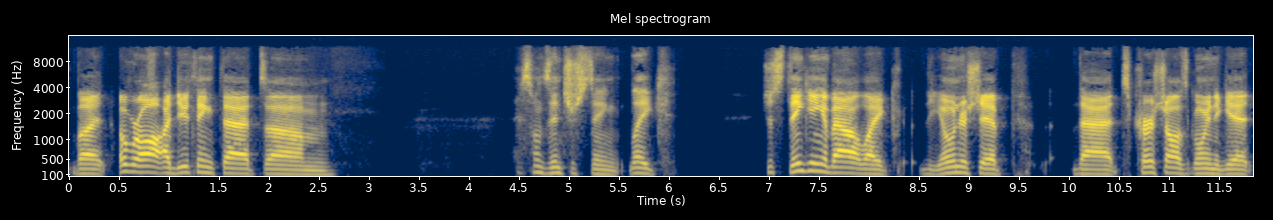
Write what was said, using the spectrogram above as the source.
but overall, I do think that um, this one's interesting. Like just thinking about like the ownership that Kershaw is going to get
